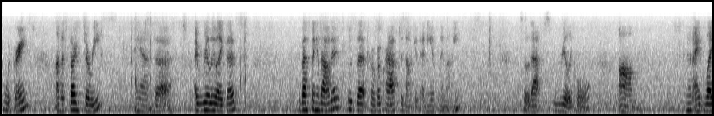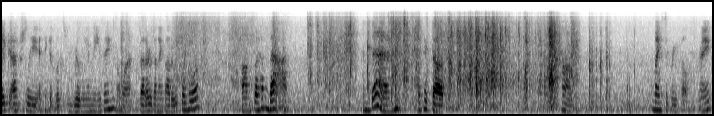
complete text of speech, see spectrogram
wood grain. Um, it's by Darice, and uh, I really like this. The best thing about it was that Provo Craft did not get any of my money, so that's really cool. Um, and I like, actually, I think it looks really amazing, a lot better than I thought it was going to look. Um, so I have that. And then I picked up um, MyStik refill, right?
